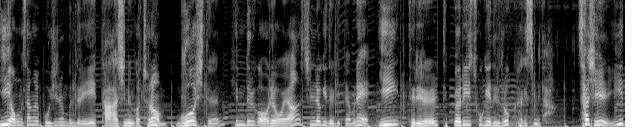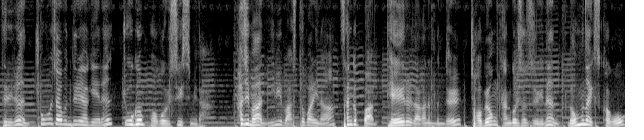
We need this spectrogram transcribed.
이 영상을 보시는 분들이 다 아시는 것처럼 무엇이든 힘들고 어려워야 실력이 늘기 때문에 이 드릴을 특별히 소개해 드리도록 하겠습니다. 사실 이 드릴은 초보자분들이 하기에는 조금 버거울 수 있습니다. 하지만 이미 마스터반이나 상급반, 대회를 나가는 분들, 저병 단거리 선수에게는 너무나 익숙하고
